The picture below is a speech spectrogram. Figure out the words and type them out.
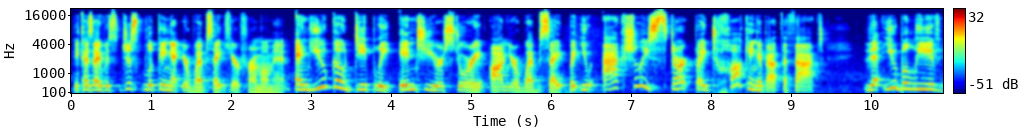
because I was just looking at your website here for a moment, and you go deeply into your story on your website, but you actually start by talking about the fact that you believe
